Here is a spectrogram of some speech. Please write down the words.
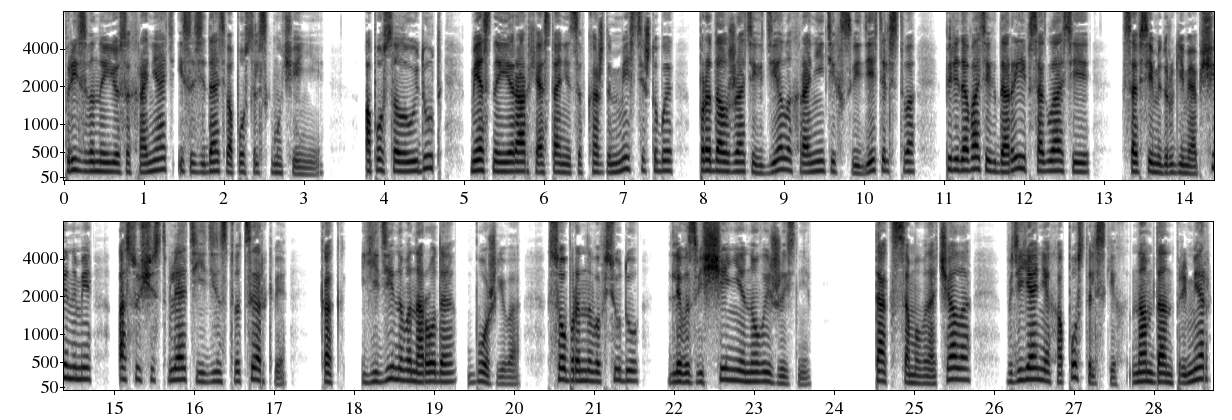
призвано ее сохранять и созидать в апостольском учении. Апостолы уйдут, местная иерархия останется в каждом месте, чтобы продолжать их дело, хранить их свидетельства, передавать их дары и в согласии со всеми другими общинами осуществлять единство церкви, как единого народа Божьего, собранного всюду для возвещения новой жизни. Так с самого начала в деяниях апостольских нам дан пример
